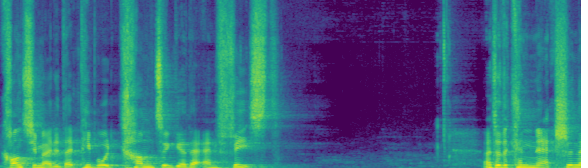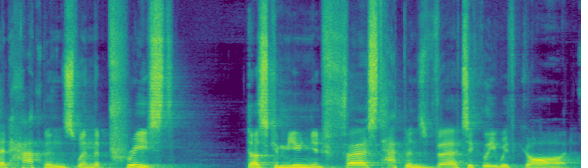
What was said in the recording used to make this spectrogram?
consummated, that people would come together and feast. And so the connection that happens when the priest does communion first happens vertically with God,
